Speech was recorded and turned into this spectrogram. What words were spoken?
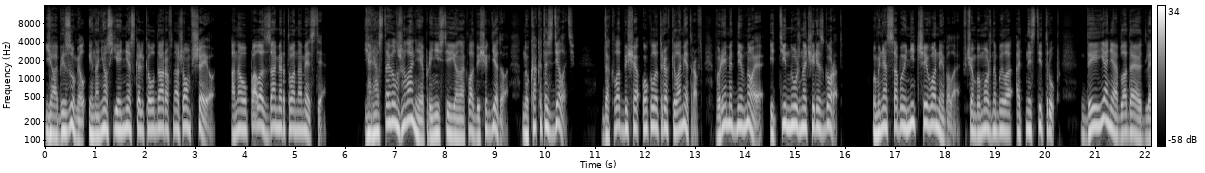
Я обезумел и нанес ей несколько ударов ножом в шею. Она упала замертво на месте. Я не оставил желания принести ее на кладбище к деду, но как это сделать? До кладбища около трех километров, время дневное, идти нужно через город. У меня с собой ничего не было, в чем бы можно было отнести труп, да и я не обладаю для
